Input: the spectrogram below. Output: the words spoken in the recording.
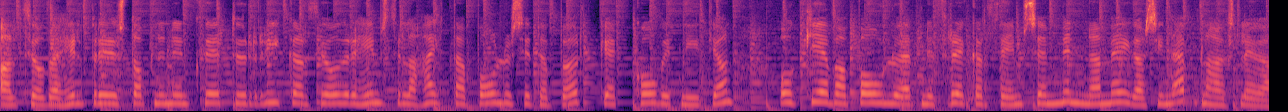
Alþjóða heilbreyðistofnunin hvetur ríkar þjóður heims til að hætta bólusitta börn gegn COVID-19 og gefa bóluefni frekar þeim sem minna meiga sín efnahagslega.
